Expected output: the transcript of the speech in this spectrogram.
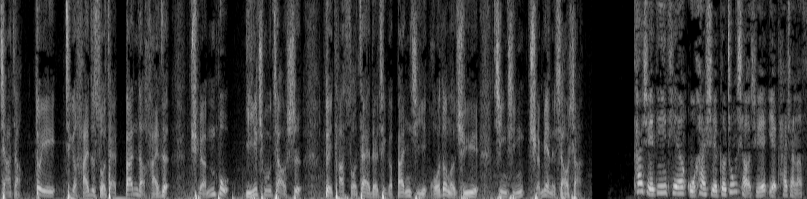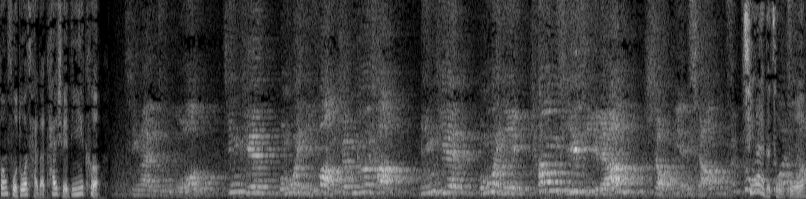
家长。对这个孩子所在班的孩子全部移出教室，对他所在的这个班级活动的区域进行全面的消杀。开学第一天，武汉市各中小学也开展了丰富多彩的开学第一课。亲爱的祖国，今天我们为你放声歌唱，明天我们为你撑起脊梁。少年强。亲爱的祖国，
